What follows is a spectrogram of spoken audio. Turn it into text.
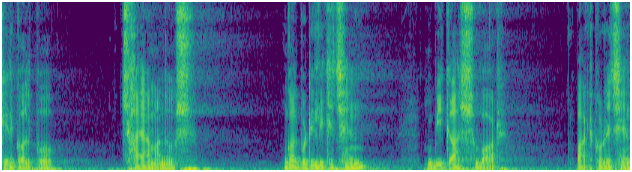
আজকের গল্প, ছায়া মানুষ। গল্পটি লিখেছেন বিকাশ বর। পাঠ করেছেন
